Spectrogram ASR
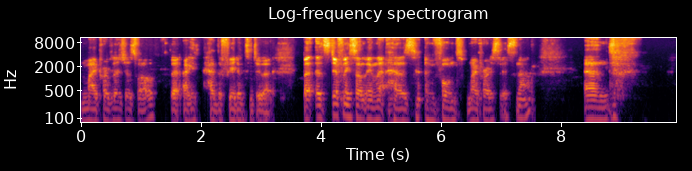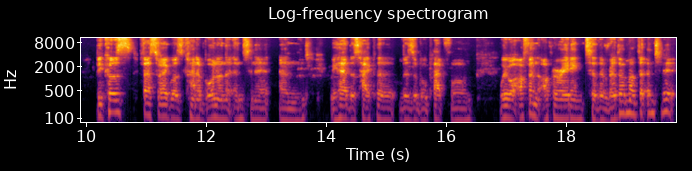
my privilege as well that I had the freedom to do that. But it's definitely something that has informed my process now. And because FAFSWAG was kind of born on the internet and we had this hyper visible platform, we were often operating to the rhythm of the internet,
